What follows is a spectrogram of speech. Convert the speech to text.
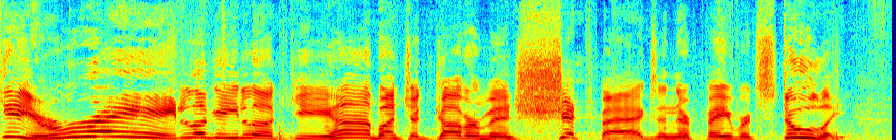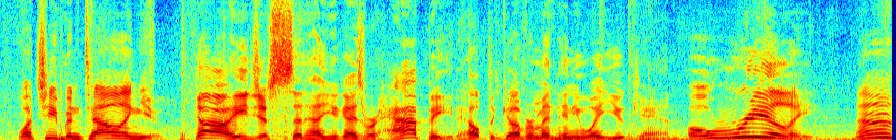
Great! Looky, looky, huh? Bunch of government shitbags and their favorite stoolie. What's he been telling you? Oh, he just said how you guys were happy to help the government in any way you can. Oh, really? Huh?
